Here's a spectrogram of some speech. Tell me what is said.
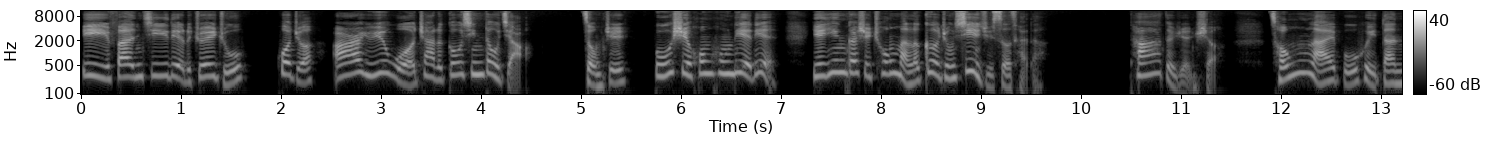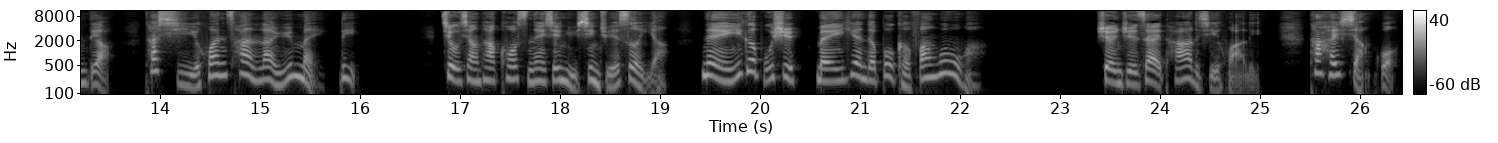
一番激烈的追逐，或者尔虞我诈的勾心斗角。总之，不是轰轰烈烈，也应该是充满了各种戏剧色彩的。他的人生从来不会单调，他喜欢灿烂与美丽，就像他 cos 那些女性角色一样，哪一个不是美艳的不可方物啊？甚至在他的计划里，他还想过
